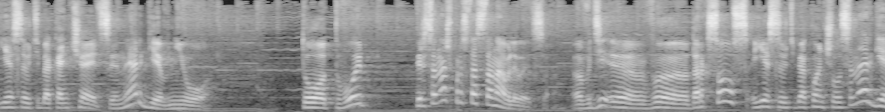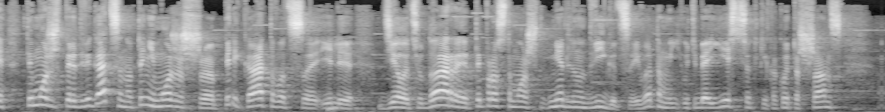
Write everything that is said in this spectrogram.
если у тебя кончается энергия в него, то твой персонаж просто останавливается. В, э, в Dark Souls, если у тебя кончилась энергия, ты можешь передвигаться, но ты не можешь э, перекатываться или делать удары, ты просто можешь медленно двигаться, и в этом у тебя есть все-таки какой-то шанс э,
